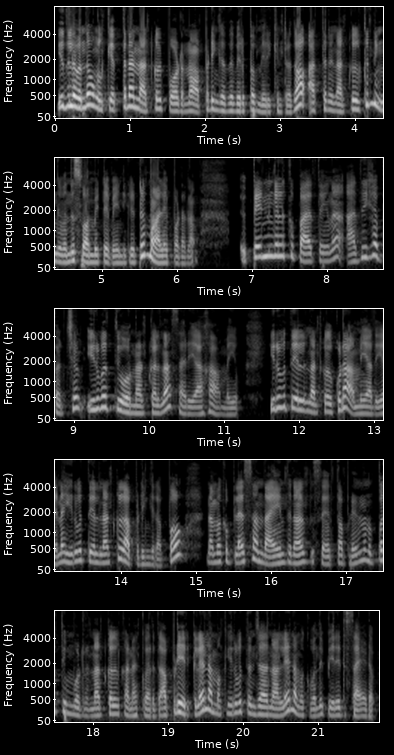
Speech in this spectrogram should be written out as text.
இதில் வந்து உங்களுக்கு எத்தனை நாட்கள் போடணும் அப்படிங்கிறது விருப்பம் இருக்கின்றதோ அத்தனை நாட்களுக்கு நீங்கள் வந்து சுவாமிகிட்ட வேண்டிக்கிட்டு மாலை போடலாம். பெண்களுக்கு பார்த்தீங்கன்னா அதிகபட்சம் இருபத்தி ஓரு நாட்கள் தான் சரியாக அமையும். இருபத்தேழு நாட்கள் கூட அமையாது. ஏன்னா இருபத்தேழு நாட்கள் அப்படிங்கிறப்போ நமக்கு ப்ளஸ் அந்த ஐந்து நாள் சேர்த்தோம் அப்படின்னா முப்பத்தி மூன்று நாட்கள் கணக்கு வருது. அப்படி இருக்கல நமக்கு இருபத்தஞ்சாவது நாள்லேயே நமக்கு வந்து பீரியட்ஸ் ஆகிடும்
